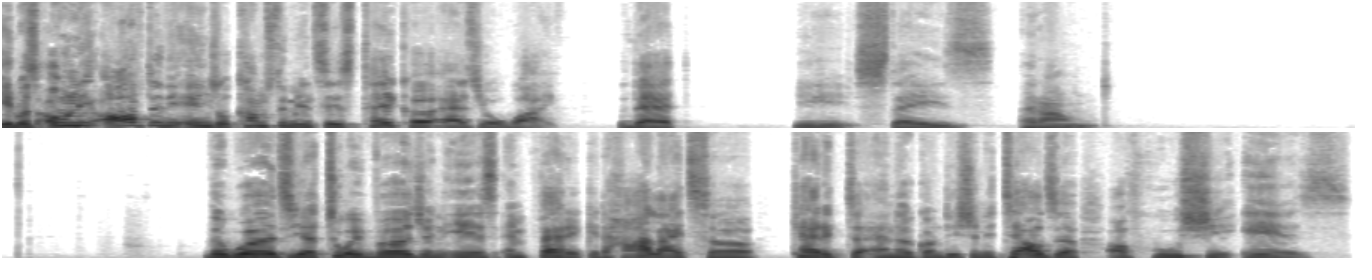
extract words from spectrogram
It was only after the angel comes to me and says, Take her as your wife, that he stays around the words here to a virgin is emphatic. It highlights her character and her condition. It tells her of who she is.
